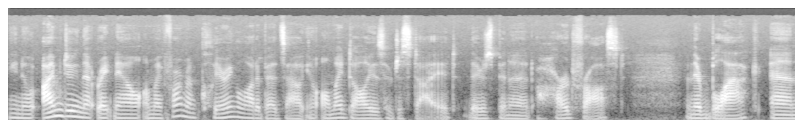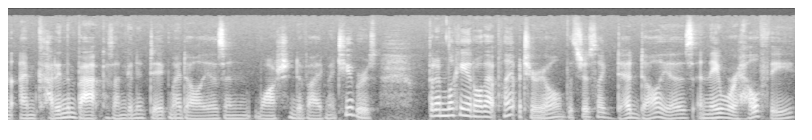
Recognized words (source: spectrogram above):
You know, I'm doing that right now on my farm. I'm clearing a lot of beds out. You know, all my dahlias have just died. There's been a hard frost and they're black. And I'm cutting them back because I'm going to dig my dahlias and wash and divide my tubers. But I'm looking at all that plant material that's just like dead dahlias and they were healthy.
